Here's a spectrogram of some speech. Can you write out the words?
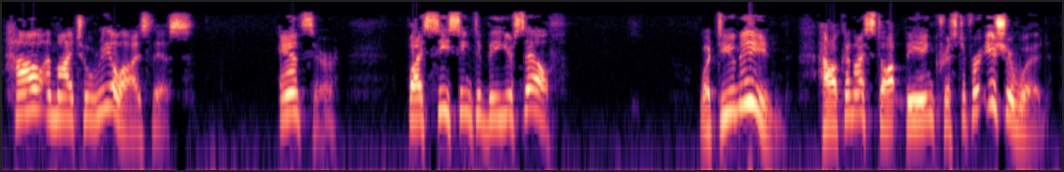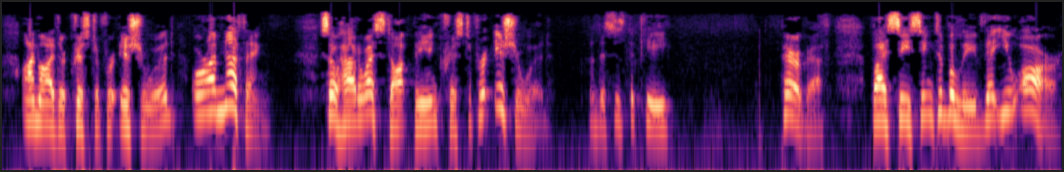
How am I to realize this? Answer, by ceasing to be yourself. What do you mean? How can I stop being Christopher Isherwood? I'm either Christopher Isherwood or I'm nothing. So how do I stop being Christopher Isherwood? And this is the key paragraph, by ceasing to believe that you are.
